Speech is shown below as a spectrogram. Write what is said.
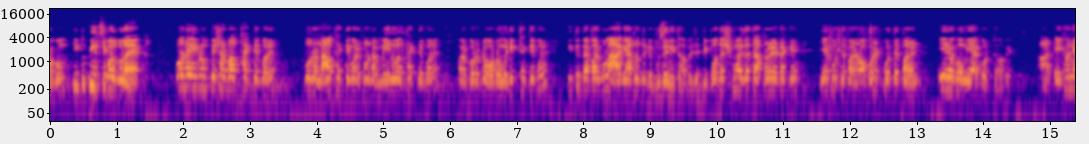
রকম, কিন্তু প্রিন্সিপালগুলো এক। কোনোটা এরকম প্রেশার বাল্ব থাকতে পারে, কোনোটা নাও থাকতে পারে, কোনোটা ম্যানুয়াল থাকতে পারে, আর কোনোটা অটোমেটিক থাকতে পারে। কিন্তু ব্যাপারগুলো আগে আপনাদেরকে বুঝে নিতে হবে যে, বিপদের সময় যাতে আপনারা এটাকে ইয়ে করতে পারেন অপারেট করতে পারেন এরকম ইয়া করতে হবে। আর এখানে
